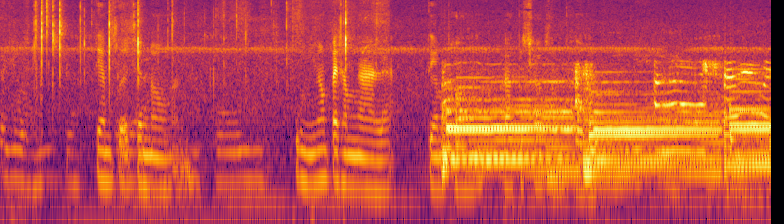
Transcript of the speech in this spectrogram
ประโยชน์นี่คือเตรียมตัวจะนอนพรุ่งนี้ต้องไปทำงานแล้ว เตรียมพร้อมรับผิดชอบสังคมอ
